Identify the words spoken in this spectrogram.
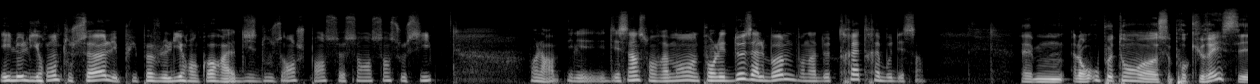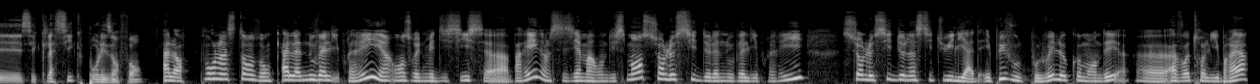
et ils le liront tout seuls, et puis ils peuvent le lire encore à 10-12 ans, je pense, sans, sans souci. Voilà, les dessins sont vraiment, pour les deux albums, on a de très très beaux dessins. Euh, alors, où peut-on euh, se procurer ces, ces classiques pour les enfants? Alors, pour l'instant, donc à la Nouvelle Librairie, hein, 11 rue de Médicis à Paris, dans le 6e arrondissement, sur le site de la Nouvelle Librairie, sur le site de l'Institut Iliade. Et puis, vous pouvez le commander euh, à votre libraire.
